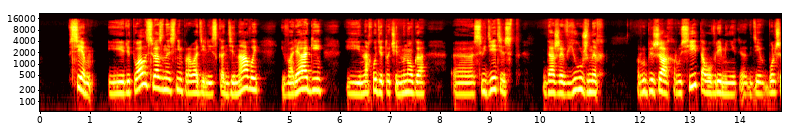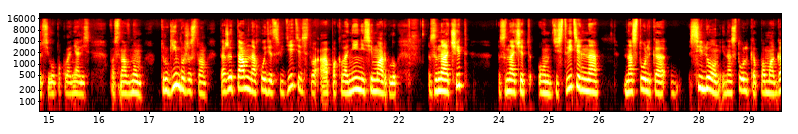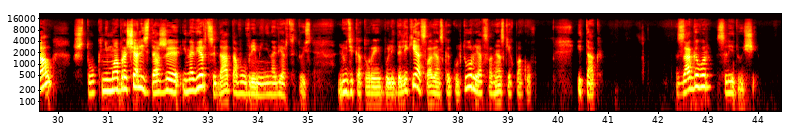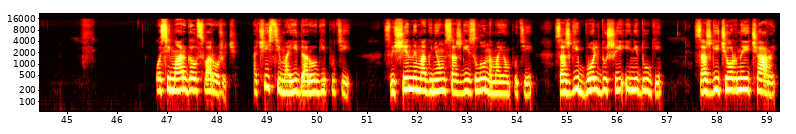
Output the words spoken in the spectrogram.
всем. И ритуалы, связанные с ним, проводили и скандинавы, и варяги, и находят очень много э, свидетельств даже в южных рубежах Руси того времени, э, где больше всего поклонялись в основном другим божествам, даже там находят свидетельства о поклонении Симарглу. Значит, значит, он действительно настолько силен и настолько помогал, что к нему обращались даже иноверцы, да, того времени иноверцы, то есть люди, которые были далеки от славянской культуры и от славянских богов. Итак, заговор следующий. Осимаргал Сварожич, очисти мои дороги и пути. Священным огнем сожги зло на моем пути. Сожги боль души и недуги. Сожги черные чары.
